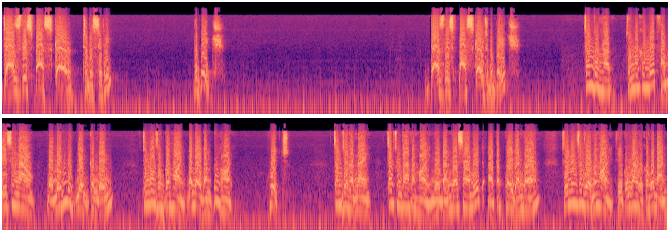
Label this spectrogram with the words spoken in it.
Does this bus go to the city? The beach. Does this bus go to the beach? Trong trường hợp chúng ta không biết phải đi xe nào để đến được điểm cần đến, chúng ta dùng câu hỏi bắt đầu bằng từ hỏi which. Trong trường hợp này, chắc chúng ta phải hỏi người bán vé xe buýt ở các quầy bán vé, chứ lên xe rồi mới hỏi thì cũng ra phải không có bạn.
